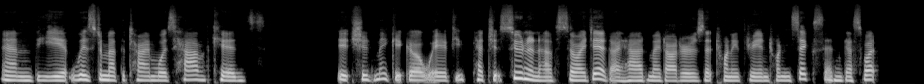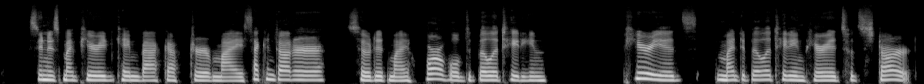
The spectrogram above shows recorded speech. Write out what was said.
And the wisdom at the time was have kids. It should make it go away if you catch it soon enough. So I did. I had my daughters at 23 and 26. And guess what? As soon as my period came back after my second daughter, so did my horrible debilitating periods. My debilitating periods would start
